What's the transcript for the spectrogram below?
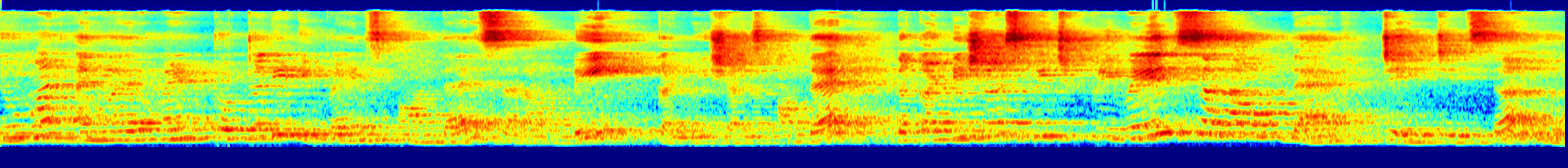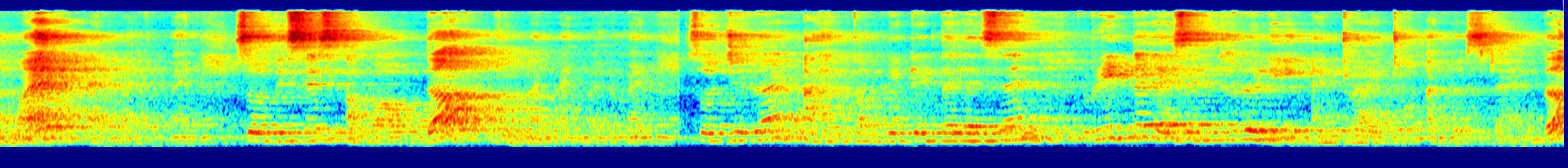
human environment totally depends on their surrounding conditions. On their, the conditions which prevails around them changes the human environment. So this is about the human environment. So children, I have completed the lesson. Read the lesson thoroughly and try to understand the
